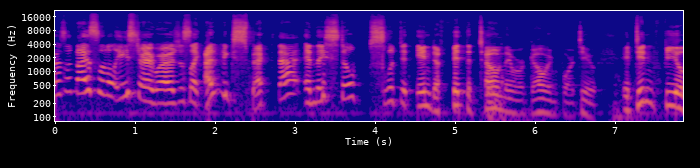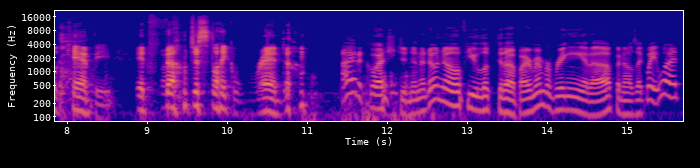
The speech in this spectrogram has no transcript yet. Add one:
was a nice little Easter egg where I was just like, I didn't expect that, and they still slipped it in to fit the tone they were going for too. It didn't feel campy. It felt just like random. I had a question, and I don't know if you looked it up. I remember bringing it up, and I was like, "Wait, what?"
